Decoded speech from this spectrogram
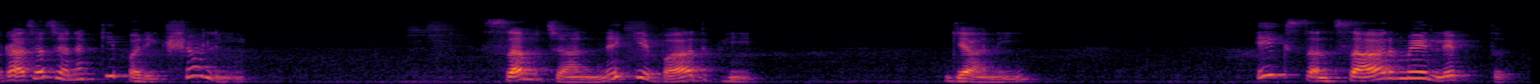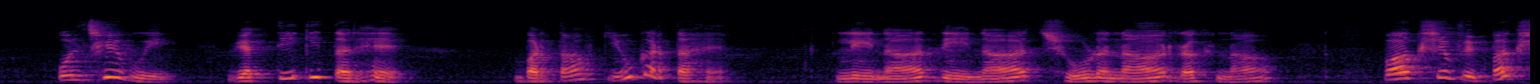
राजा जनक की परीक्षा ली। सब जानने के बाद भी ज्ञानी एक संसार में लिप्त उलझे हुए व्यक्ति की तरह बर्ताव क्यों करता है? लेना, देना, छोड़ना, रखना, पक्ष विपक्ष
